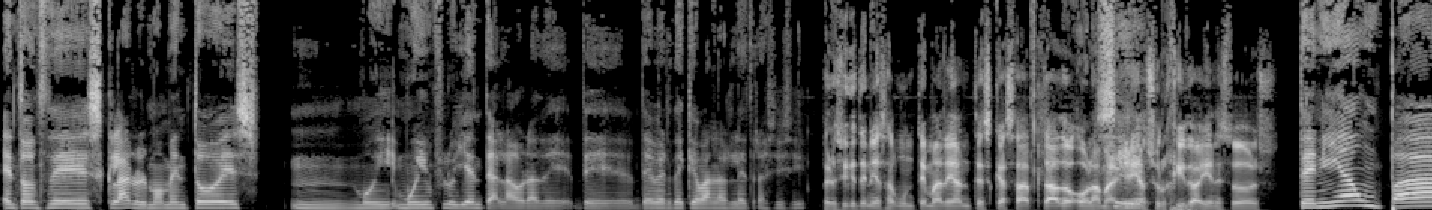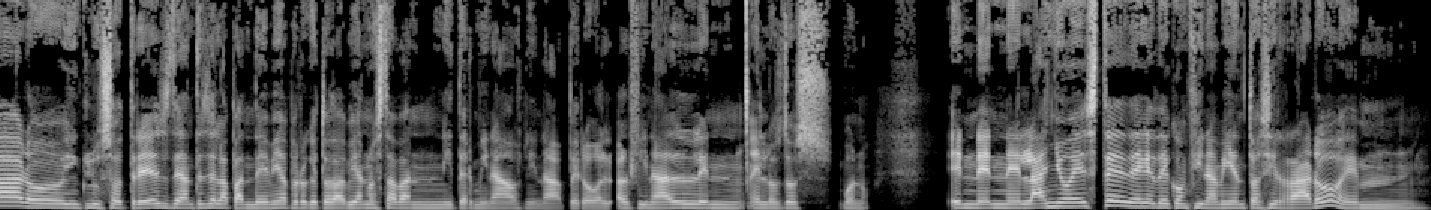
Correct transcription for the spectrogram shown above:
Entonces, claro, el momento es muy, muy influyente a la hora de, de, de ver de qué van las letras, sí, sí. Pero sí que tenías algún tema de antes que has adaptado o la Sí. mayoría han surgido ahí en estos... Tenía un par o incluso tres de antes de la pandemia, pero que todavía no estaban ni terminados ni nada. Pero al, al final, en, en los dos, bueno, en, en el año este de, de confinamiento así raro, em,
